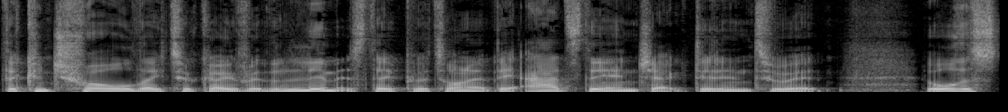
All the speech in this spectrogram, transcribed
The control they took over it, the limits they put on it, the ads they injected into it, all the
